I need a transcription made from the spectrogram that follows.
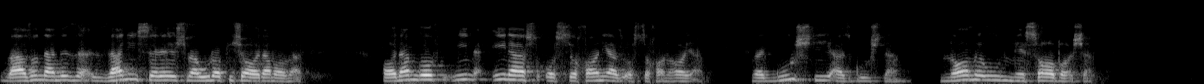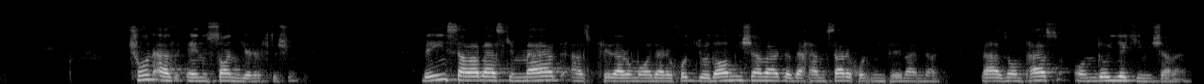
و از اون دنده زنی سرش و او را پیش آدم آورد. آدم گفت این این است استخوانی از استخوانهایم و گوشتی از گوشتم. نام او نسا باشد. چون از انسان گرفته شد. به این سبب است که مرد از پدر و مادر خود جدا می شود و به همسر خود می پیوندد و از آن پس آن دو یکی می شوند.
